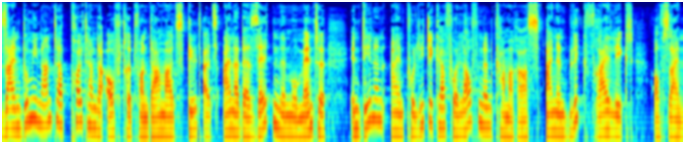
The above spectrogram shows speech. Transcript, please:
Sein dominanter, polternder Auftritt von damals gilt als einer der seltenen Momente, in denen ein Politiker vor laufenden Kameras einen Blick freilegt auf sein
